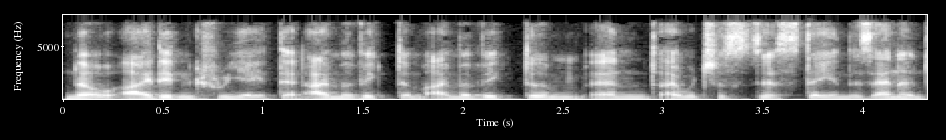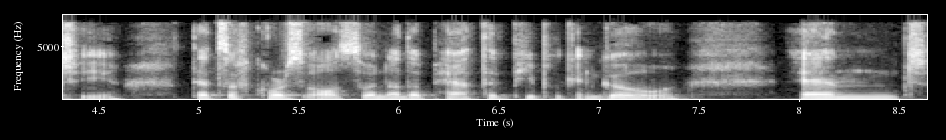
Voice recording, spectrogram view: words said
no, I didn't create that. I'm a victim. I'm a victim. And I would just stay in this energy. That's, of course, also another path that people can go. And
